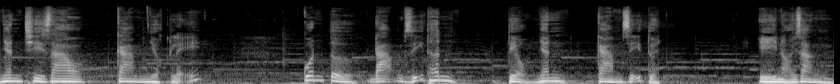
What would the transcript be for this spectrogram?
nhân chi giao cam nhược lễ. Quân tử đạm dĩ thân, tiểu nhân cam dĩ tuyệt. Ý nói rằng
